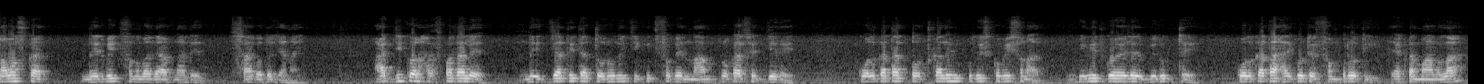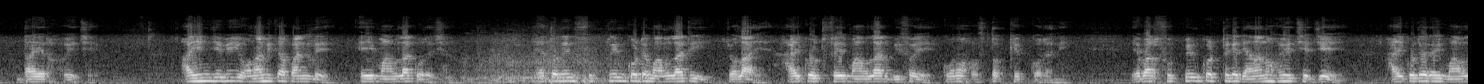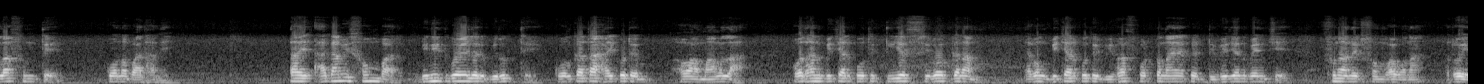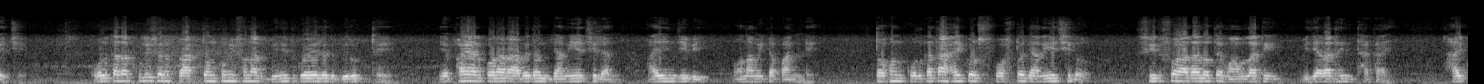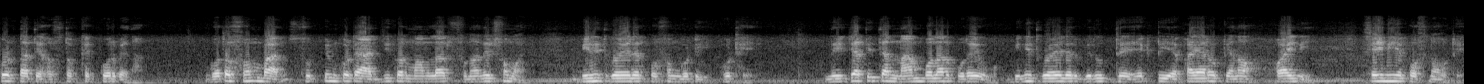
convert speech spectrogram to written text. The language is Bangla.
নমস্কার, নির্ভীক সংবাদে আপনাদের স্বাগত জানাই। আরজিকর হাসপাতালে নির্যাতিতা তরুণী চিকিৎসকের নাম প্রকাশের জেরে কলকাতার তৎকালীন পুলিশ কমিশনার বিনীত গোয়েলের বিরুদ্ধে কলকাতা হাইকোর্টে সম্প্রতি একটা মামলা দায়ের হয়েছে। আইনজীবী অনামিকা পাণ্ডে এই মামলা করেছেন। এতদিন সুপ্রিম কোর্টে মামলাটি চলায় হাইকোর্ট সেই মামলার বিষয়ে কোনো হস্তক্ষেপ করেনি। এবার সুপ্রিম কোর্ট থেকে জানানো হয়েছে যে হাইকোর্টের এই মামলা শুনতে কোনো বাধা নেই। তাই আগামী সোমবার বিনীত গোয়েলের বিরুদ্ধে কলকাতা হাইকোর্টে হওয়া মামলা প্রধান বিচারপতি টি এস শিবগ্রাম এবং বিচারপতি বিভাস পট্টনায়কের ডিভিশন বেঞ্চে শুনানির সম্ভাবনা রয়েছে। কলকাতা পুলিশের প্রাক্তন কমিশনার বিনীত গোয়েলের বিরুদ্ধে এফআইআর করার আবেদন জানিয়েছিলেন আইনজীবী অনামিকা পাণ্ডে তখন কলকাতা হাইকোর্ট স্পষ্ট জানিয়েছিল, শীর্ষ আদালতে মামলাটি বিচারাধীন থাকায় হাইকোর্ট তাতে হস্তক্ষেপ করবে না। গত সোমবার সুপ্রিম কোর্টে আর্জিকর মামলার শুনানির সময় বিনীত গোয়েলের প্রসঙ্গটি ওঠে। নির্যাতিতার নাম বলার পরেও বিনীত গোয়েলের বিরুদ্ধে একটি এফআইআরও কেন হয়নি, সেই নিয়ে প্রশ্ন ওঠে।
